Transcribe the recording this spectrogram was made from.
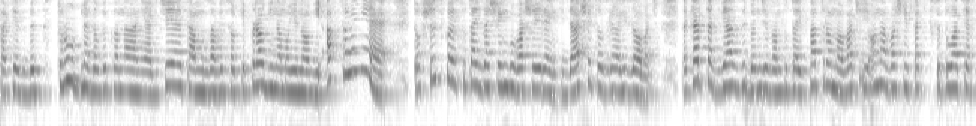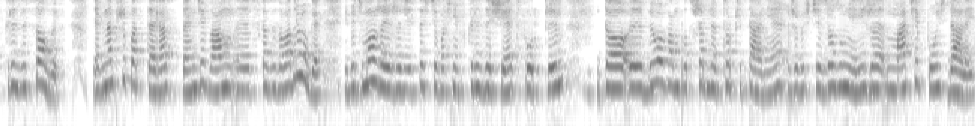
takie zbyt trudne do wykonania, gdzie tam za wysokie progi na moje nogi, a wcale nie. To wszystko jest tutaj w zasięgu waszej ręki, da się to zrealizować. Ta karta gwiazdy będzie wam tutaj patronować i ona właśnie w takich sytuacjach kryzysowych, jak na przykład teraz, będzie wam e, wskazywała drogę. I być może, jeżeli jesteście właśnie w kryzysie twórczym, to e, było wam potrzebne to czytanie, żebyście zrozumieli, że macie pójść dalej,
